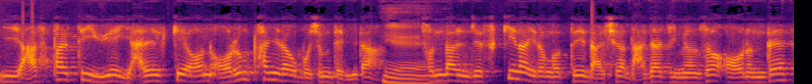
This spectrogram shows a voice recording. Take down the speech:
이 아스팔트 위에 얇게 언 얼음판이라고 보시면 됩니다. 예. 전날 이제 습기나 이런 것들이 날씨가 낮아지면서 어는데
